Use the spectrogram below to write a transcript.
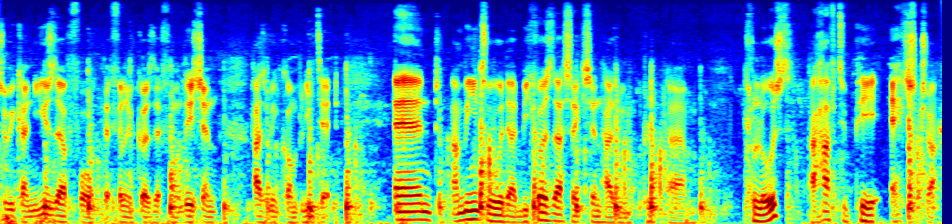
so we can use that for the filling because the foundation has been completed and i'm being told that because that section has been um, closed i have to pay extra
